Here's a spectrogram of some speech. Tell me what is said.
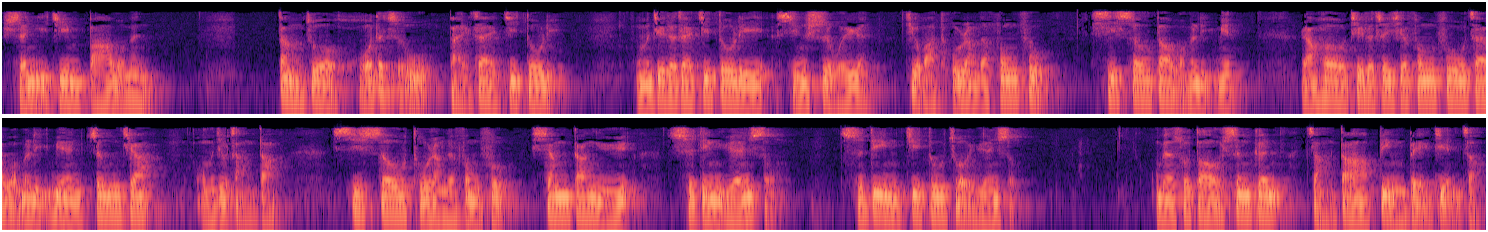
神已经把我们当作活的植物摆在基督里。我们接着在基督里行事为人，就把土壤的丰富吸收到我们里面，然后借着这些丰富在我们里面增加，我们就长大。吸收土壤的丰富，相当于。持定元首，持定基督做元首。我们要说到生根长大并被建造。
